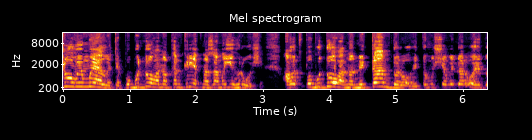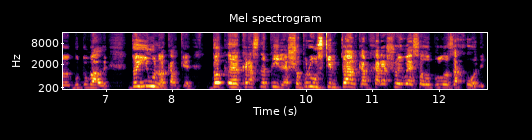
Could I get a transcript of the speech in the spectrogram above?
Що ви мелите? Побудовано конкретно за мої гроші. А от побудовано не там дороги, тому що ви дороги добудували до Юнаковки, до е, Краснопілля, щоб русським танкам хорошо і весело було заходити.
